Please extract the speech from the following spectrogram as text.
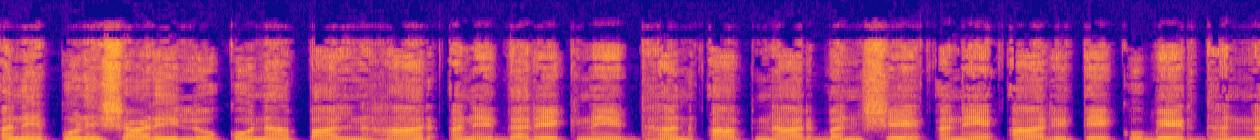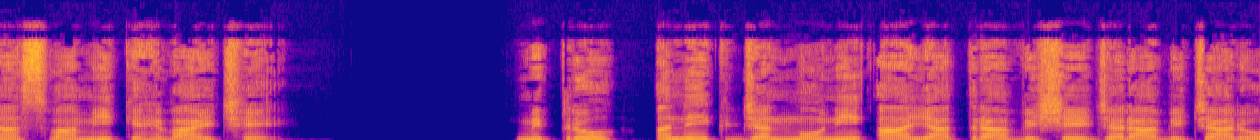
અને પુણ્યશાળી લોકોના પાલનહાર અને દરેકને ધન આપનાર બનશે અને આ રીતે કુબેર ધનના સ્વામી કહેવાય છે. મિત્રો, અનેક જન્મોની આ યાત્રા વિશે જરા વિચારો,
